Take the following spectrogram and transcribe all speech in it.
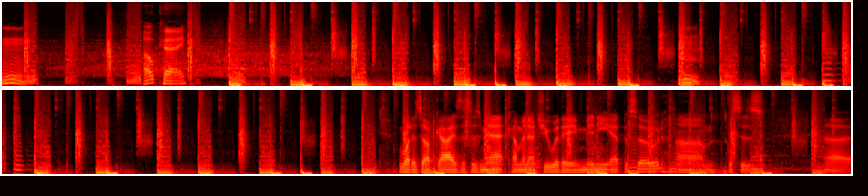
Hmm. Okay. Hmm. What is up, guys? This is Matt coming at you with a mini episode. Um, this is uh,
